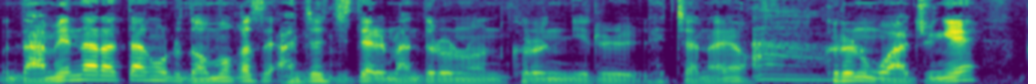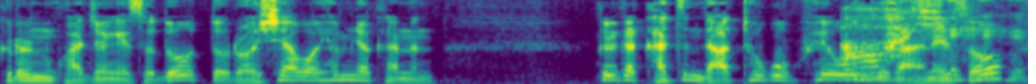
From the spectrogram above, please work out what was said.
남의 나라 땅으로 넘어가서 안전지대를 만들어 놓은 그런 일을 했잖아요. 아. 그러는 와중에 그런 과정에서도 또 러시아와 협력하는 그러니까 같은 나토국 회원국 아, 안에서 예.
